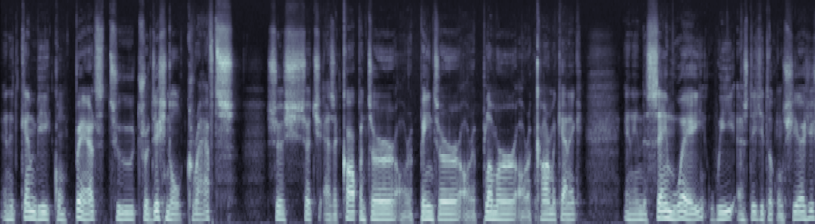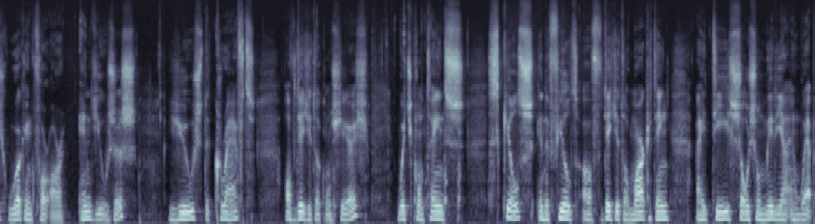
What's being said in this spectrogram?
And it can be compared to traditional crafts, such, such as a carpenter, or a painter, or a plumber, or a car mechanic. And in the same way, we as digital concierges working for our end users use the craft of digital concierge, which contains skills in the field of digital marketing, IT, social media, and web.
